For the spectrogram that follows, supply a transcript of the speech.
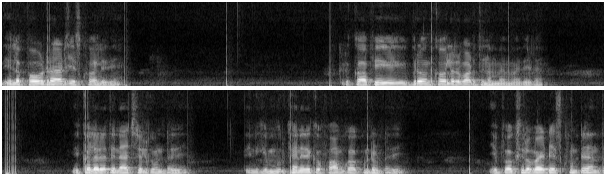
దీనిలో పౌడర్ యాడ్ చేసుకోవాలి ఇది. ఇక్కడ కాఫీ బ్రౌన్ కలర్ వాడుతున్నాం మేము అది ఈ కలర్ అయితే న్యాచురల్గా ఉంటుంది. దీనికి మురికి అనేది ఎక్కువ ఫామ్ కాకుండా ఉంటుంది. ఎపాక్సీలో వైట్ వేసుకుంటే అంత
